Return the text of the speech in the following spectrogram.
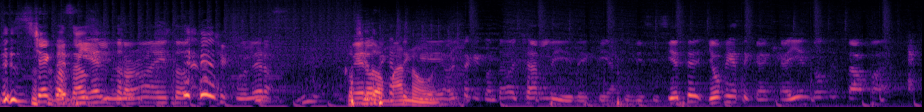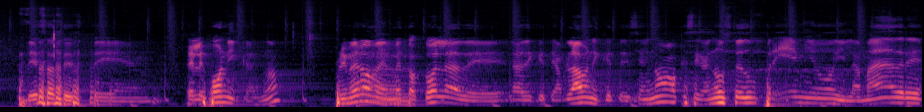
Shrek De fieltro, ¿no? Ahí todo pinche culero. A fíjate mano, que ahorita que contaba Charlie de que a sus 17, yo fíjate que caí en dos estafas de esas este, telefónicas, ¿no? Primero me, me tocó la de la de que te hablaban y que te decían, no, que se ganó usted un premio y la madre,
